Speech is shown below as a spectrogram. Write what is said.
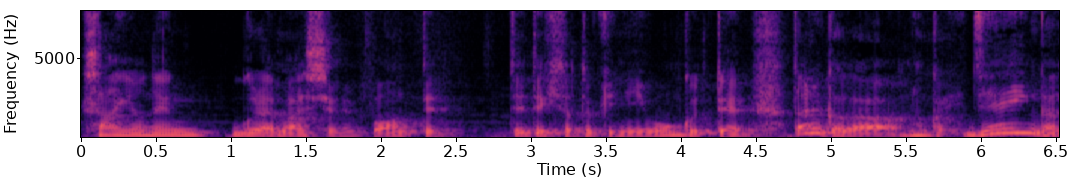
34年ぐらい前ですよね。ボンって出てきた時にウォンクって誰かがなんか全員が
